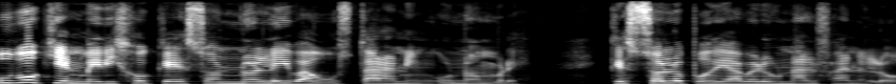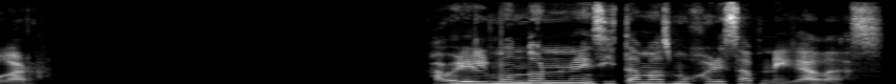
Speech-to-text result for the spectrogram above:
Hubo quien me dijo que eso no le iba a gustar a ningún hombre, que solo podía haber un alfa en el hogar. A ver, el mundo no necesita más mujeres abnegadas.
